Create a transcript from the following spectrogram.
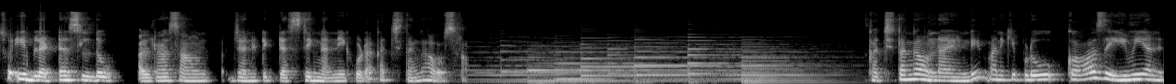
సో, ఈ బ్లడ్ టెస్ట్లు అల్ట్రాసౌండ్, జెనెటిక్ టెస్టింగ్ అన్నీ కూడా ఖచ్చితంగా అవసరం. ఖచ్చితంగా ఉన్నాయండి. మనకి ఇప్పుడు కాజ్ ఏమి అని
